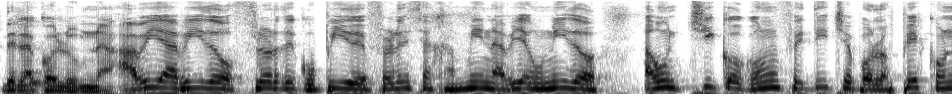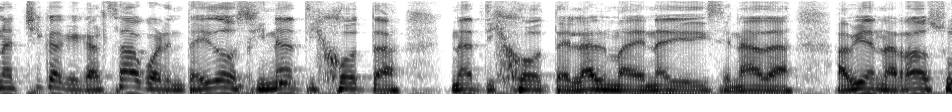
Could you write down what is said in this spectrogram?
de la columna. Había habido Flor de Cupido y Florencia Jazmín había unido a un chico con un fetiche por los pies con una chica que calzaba 42 y Nati J, Nati J, el alma de nadie dice nada, había narrado su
